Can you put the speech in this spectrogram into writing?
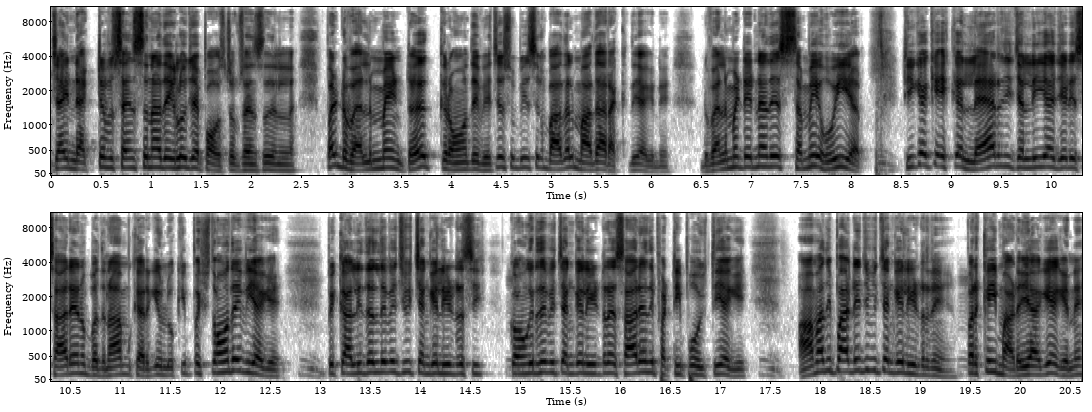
ਚਾਹੇ ਨੈਗੇਟਿਵ ਸੈਂਸ ਨਾਲ ਦੇਖ ਲਓ ਚਾਹੇ ਪੋਜ਼ਿਟਿਵ ਸੈਂਸ ਨਾਲ। ਪਰ ਡਿਵੈਲਪਮੈਂਟ ਕਰਾਉਣ ਦੇ ਵਿੱਚ ਸੁਖਬੀਰ ਸਿੰਘ ਬਾਦਲ ਮਾਦਾ ਰੱਖਦੇ ਹੈਗੇ ਨੇ। ਡਿਵੈਲਪਮੈਂਟ ਇਹਨਾਂ ਦੇ ਸਮੇਂ ਹੋਈ ਆ। ਠੀਕ ਹੈ ਕਿ ਇੱਕ ਲਹਿਰ ਜੀ ਚੱਲੀ ਆ ਜਿਹੜੀ ਸਾਰਿਆਂ ਨੂੰ ਬਦਨਾਮ ਕਰ ਗਈ ਲੋਕੀ ਪਛਤਾਉਂਦੇ ਵੀ ਹੈਗੇ ਵੀ ਅਕਾਲੀ ਦਲ ਦੇ ਵਿੱਚ ਵੀ ਚੰਗੇ ਲੀਡਰ ਸੀ ਕਾਂਗਰਸ ਦੇ ਵਿੱਚ ਚੰਗੇ ਲੀਡਰ ਹੈ ਸਾਰਿਆਂ ਦੀ ਫੱਟੀ ਪੋਚਦੀ ਹੈਗੀ। ਆਮ ਆਦਮੀ ਪਾਰਟੀ 'ਚ ਵੀ ਚੰਗੇ ਲੀਡਰ ਨੇ ਪਰ ਕਈ ਮਾੜੇ ਆ ਗਏ ਹੈਗੇ ਨੇ।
